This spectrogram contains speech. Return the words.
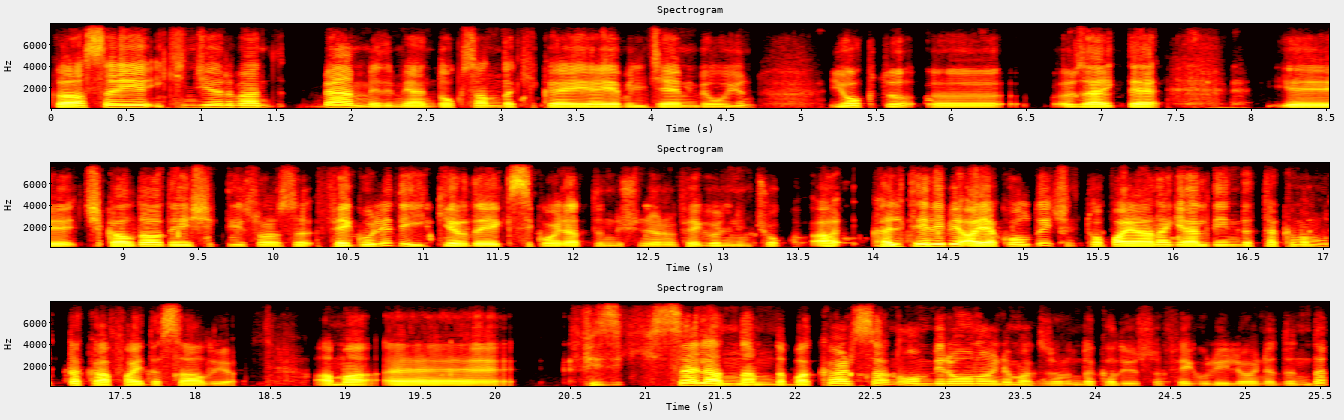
Galatasaray'ı ikinci yarı ben beğenmedim. Yani 90 dakikaya yayabileceğim bir oyun yoktu. Ee, özellikle e, Çikaldao değişikliği sonrası Fegoli de ilk yarıda eksik oynattığını düşünüyorum. Fegoli'nin çok kaliteli bir ayak olduğu için top ayağına geldiğinde takıma mutlaka fayda sağlıyor. Ama e, fiziksel anlamda bakarsan 11'e 10 oynamak zorunda kalıyorsun Feguli ile oynadığında.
